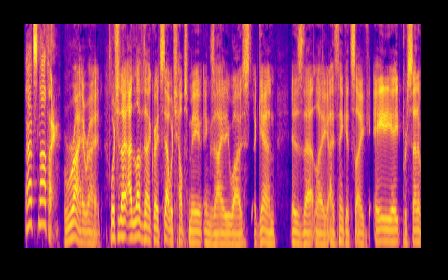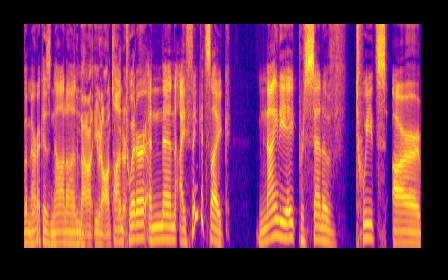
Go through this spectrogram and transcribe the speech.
that's nothing. Right, right. Which I, I love that great stat, which helps me anxiety wise. Again, is that like I think it's like eighty eight percent of America's not on Not on, even on Twitter. on Twitter, and then I think it's like ninety eight percent of tweets are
